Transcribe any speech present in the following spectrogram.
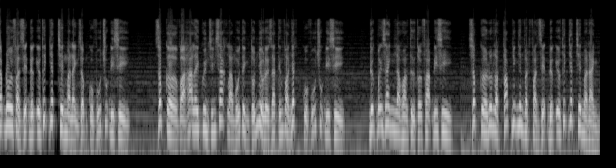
Cặp đôi phản diện được yêu thích nhất trên màn ảnh rộng của vũ trụ DC. Joker và Harley Quinn chính xác là mối tình tốn nhiều lời ra tiếng vào nhất của vũ trụ DC. Được mệnh danh là hoàng tử tội phạm DC, Joker luôn lọt top những nhân vật phản diện được yêu thích nhất trên màn ảnh.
